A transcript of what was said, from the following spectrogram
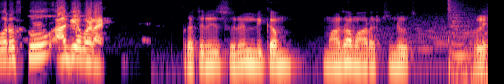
और उसको आगे बढ़ाए। प्रतिनिधि सुनील निकम माझा महाराष्ट्र न्यूज धुळे।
